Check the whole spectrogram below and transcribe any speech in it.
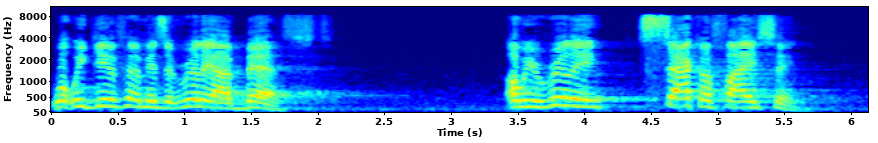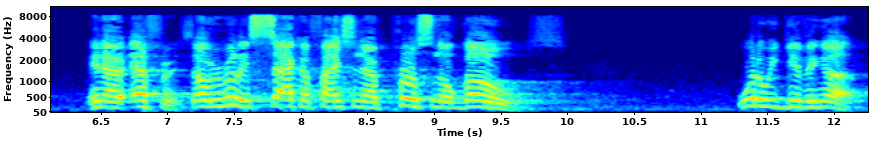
What we give Him, is it really our best? Are we really sacrificing in our efforts? Are we really sacrificing our personal goals? What are we giving up?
